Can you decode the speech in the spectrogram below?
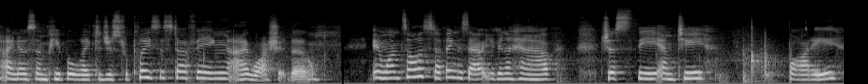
I know some people like to just replace the stuffing. I wash it though. And once all the stuffing is out, you're going to have just the empty body.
